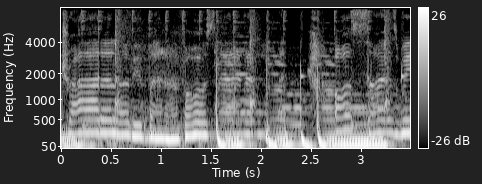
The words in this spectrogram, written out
Try to love you, but I've all signs. All signs we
